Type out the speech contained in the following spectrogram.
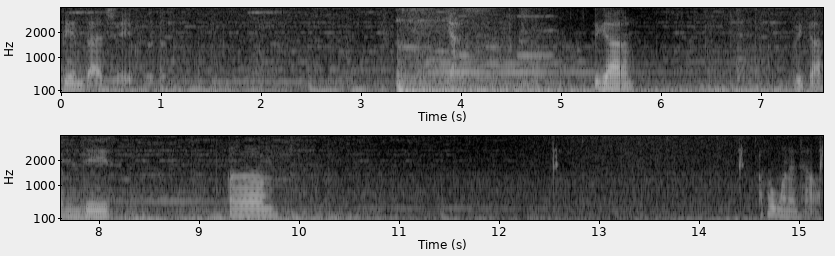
be in bad shape. Yes. We got him. We got him indeed. Um... I'll put one in health.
